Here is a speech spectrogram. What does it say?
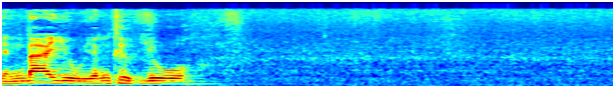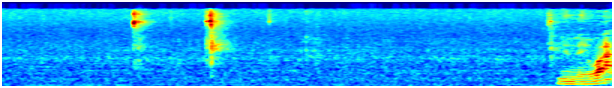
ยังได้อยู่ยังถึกอยู่ อยู่ไหนวะ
